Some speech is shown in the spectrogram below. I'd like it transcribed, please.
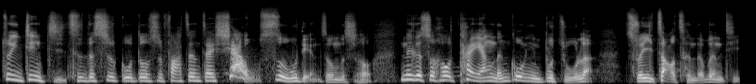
最近几次的事故都是发生在下午四五点钟的时候，那个时候太阳能供应不足了，所以造成的问题。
